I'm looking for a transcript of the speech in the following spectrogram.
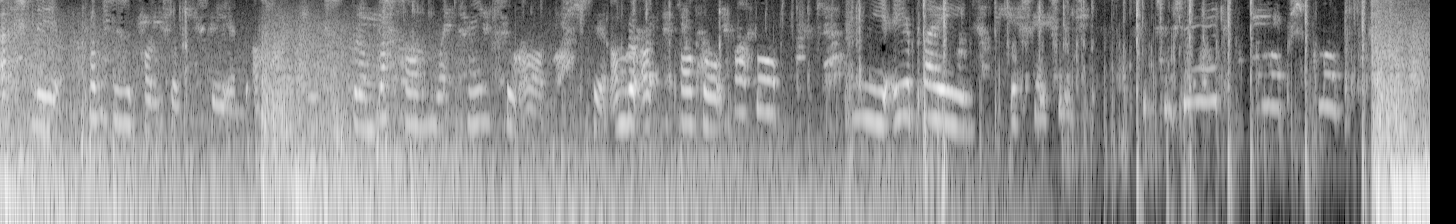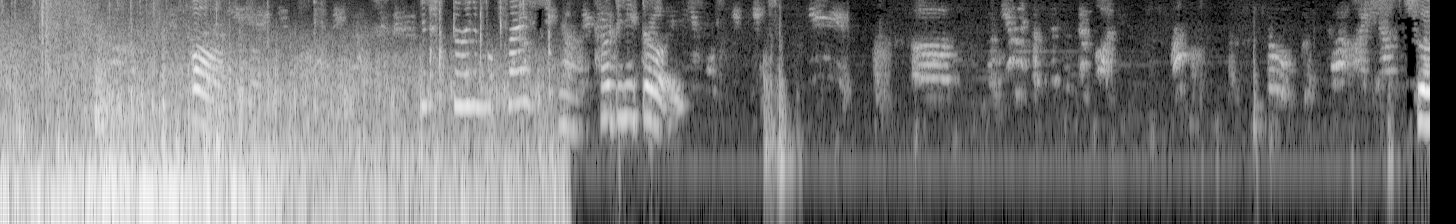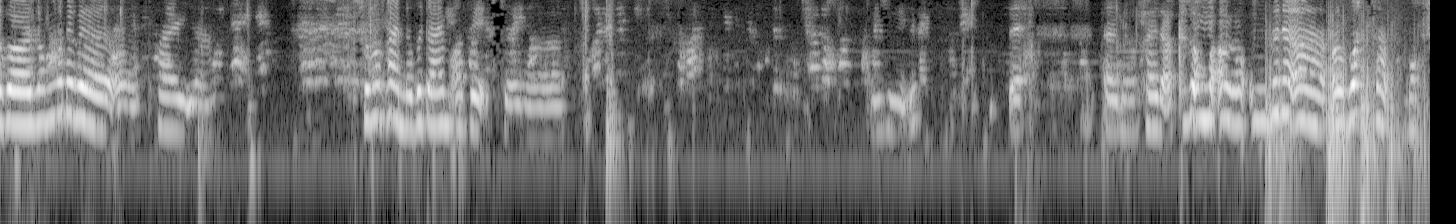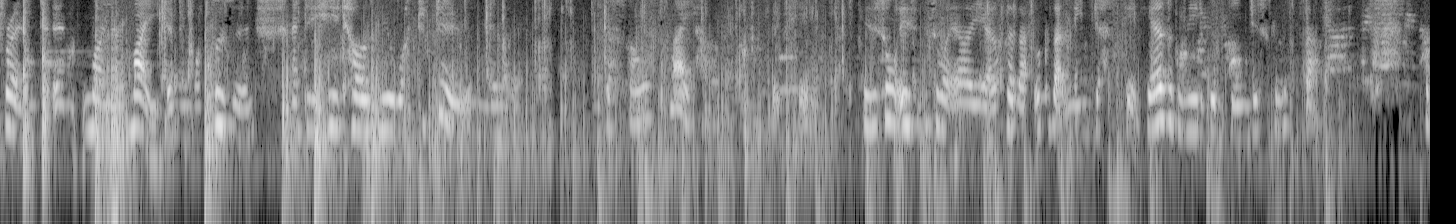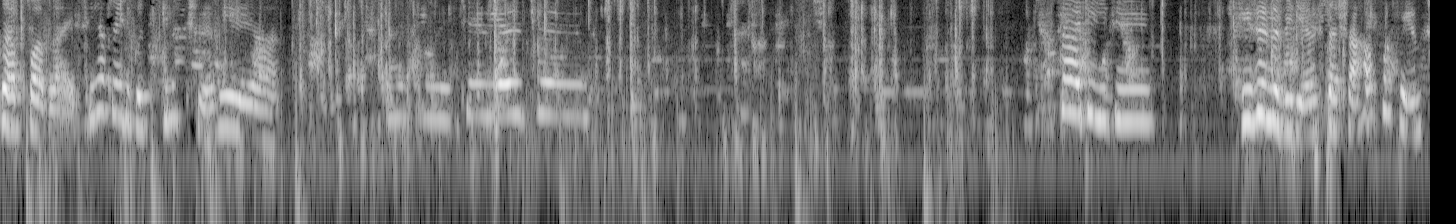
actually, promise is a promise, obviously, and I But I'm back on my playing so oh shit. I'm gonna uh, parkour, parkour. Yeah, airplane. Oh shit, shit, shit, shit, shit, shit. Come on, come on. Oh. In my face. How did he die? So guys, I'm gonna be, uh, play, uh, so I'm gonna play another game of it, so, uh, is it there? I'm gonna play that because I'm, I'm, gonna uh, WhatsApp my friend and my uh, mate and my cousin, and he tells me what to do, and uh, how I play with him. Is this all? Is this all? Oh yeah, look at that! Look at that ninja skin. He has a really good ninja skin. Look at that. Look at that fireblaze. He has a really good skin actually. Here, uh, say hi to YouTube. Say hi to YouTube he's in the video, so shout out for him,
